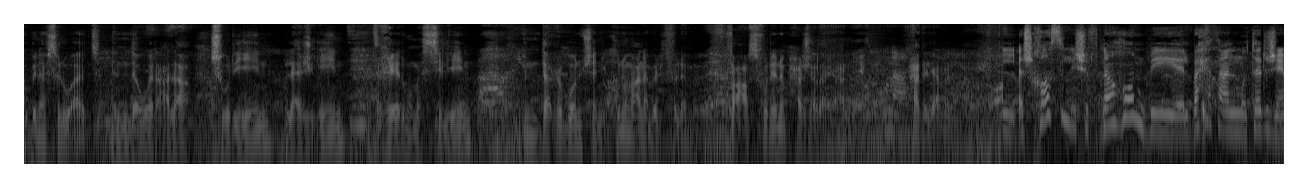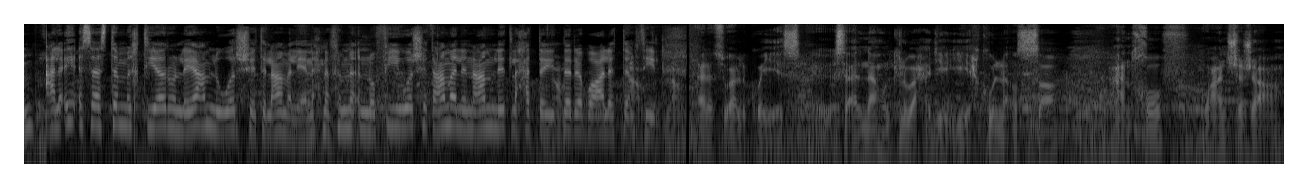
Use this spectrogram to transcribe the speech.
وبنفس الوقت ندور على سوريين لاجئين غير ممثلين ندربهم مشان يكونوا معنا بالفيلم. فعصفورين بحجرة يعني نعم. هذا اللي عملناه الأشخاص اللي شفناهم بالبحث عن المترجم على أي أساس تم اختيارهم ليعملوا ورشة العمل يعني إحنا فهمنا إنه في ورشة عمل انعملت لحتى نعم. يتدربوا على التمثيل نعم. نعم. هذا سؤال كويس سألناهم كل واحد يحكوا لنا قصة عن خوف وعن شجاعة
